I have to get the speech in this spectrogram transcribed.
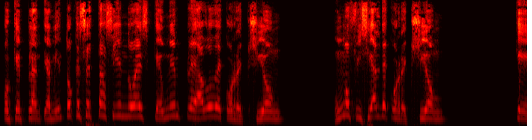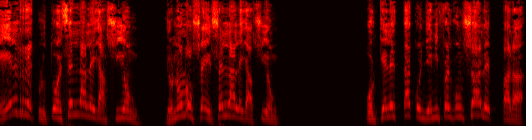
Porque el planteamiento que se está haciendo es que un empleado de corrección, un oficial de corrección, que él reclutó, esa es la alegación, yo no lo sé, esa es la alegación, porque él está con Jennifer González para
